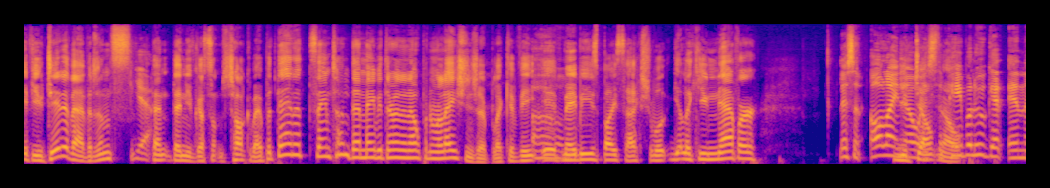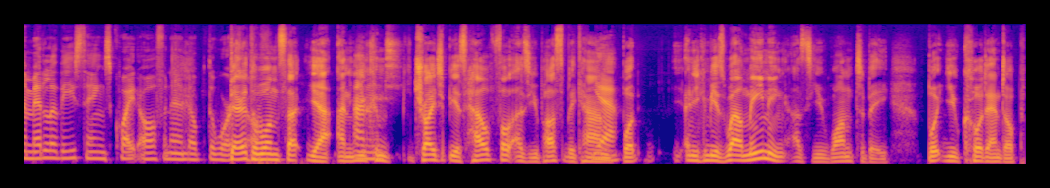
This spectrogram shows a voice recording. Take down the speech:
if you did have evidence, Yeah. then then you've got something to talk about. But then at the same time, then maybe they're in an open relationship. Like if he, Oh. if maybe he's bisexual. Like you never. Listen, all I You know is the know. people who get in the middle of these things quite often end up the worst. They're the ones that yeah, and, you can try to be as helpful as you possibly can. Yeah. But and you can be as well meaning as you want to be. But you could end up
